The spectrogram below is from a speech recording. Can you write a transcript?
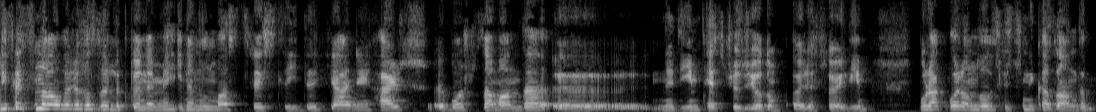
Lise sınavları hazırlık dönemi inanılmaz stresliydi. Yani her e, boş zamanda e, ne diyeyim test çözüyordum öyle söyleyeyim. Burak Bor Anadolu Lisesi'ni kazandım.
